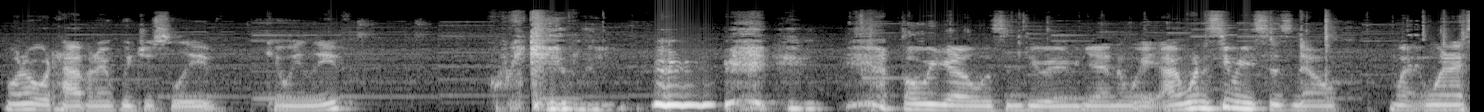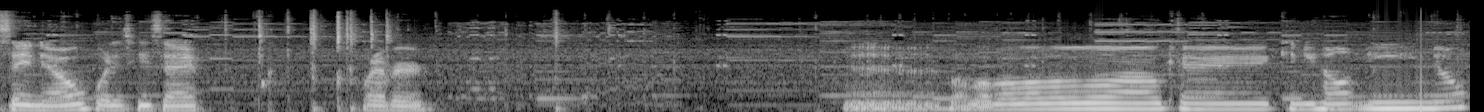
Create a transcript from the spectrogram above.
Wonder what happened if we just leave. Can we leave? we can't leave. oh, we gotta listen to him again. Wait, I want to see what he says no. When, when I say no, what does he say? Whatever. Uh, blah, blah, blah, blah, blah, blah. Okay, can you help me? No?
